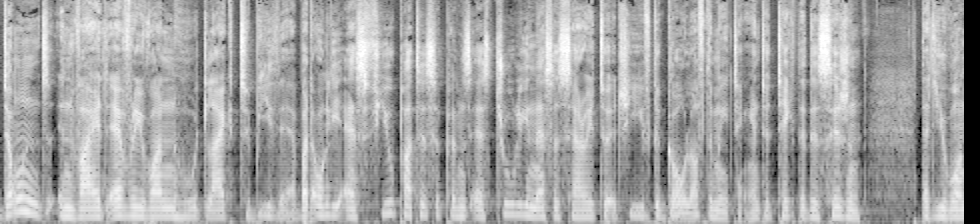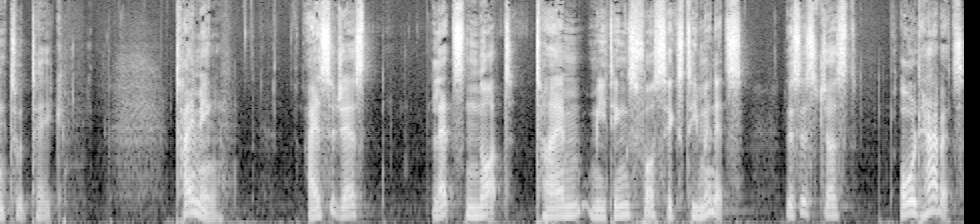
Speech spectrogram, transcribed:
Don't invite everyone who would like to be there, but only as few participants as truly necessary to achieve the goal of the meeting and to take the decision that you want to take. Timing. I suggest let's not time meetings for 60 minutes. This is just old habits.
